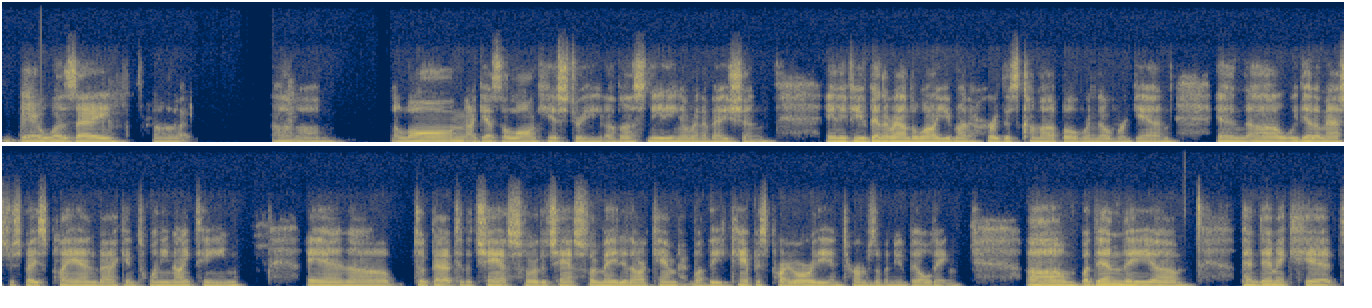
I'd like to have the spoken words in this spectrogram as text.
there was a uh, um, a long, I guess, a long history of us needing a renovation. And if you've been around a while, you might have heard this come up over and over again. And uh, we did a master space plan back in 2019 and uh, took that to the chancellor. The chancellor made it our camp, the campus priority in terms of a new building. Um, but then the um, pandemic hit,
